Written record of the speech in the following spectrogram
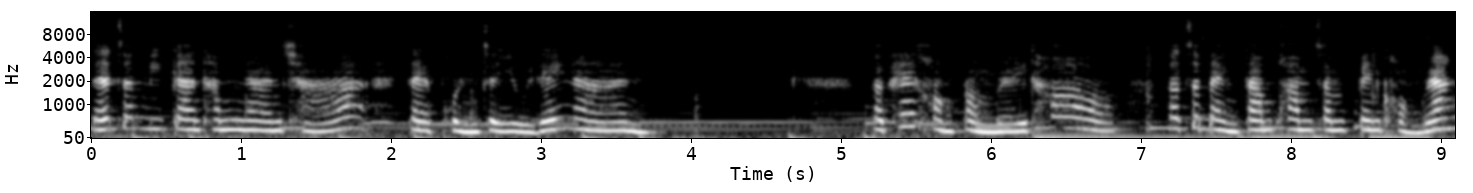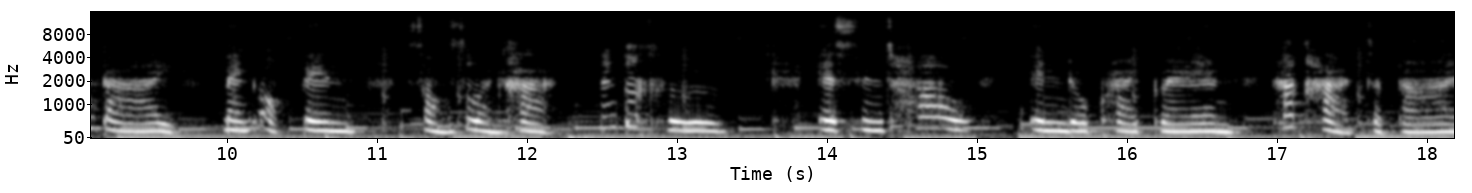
และจะมีการทำงานช้า แต่ผลจะอยู่ได้นาน ประเภทของต่อมไรท่อ เราจะแบ่งตามความจำเป็นของร่างกาย แบ่งออกเป็น2ส่วนค่ะ นั่นก็คือ essential endocrine gland ถ้าขาดจะตาย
